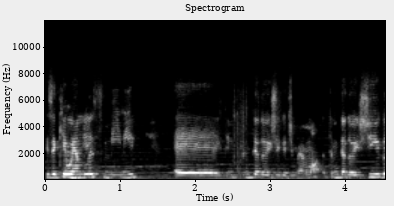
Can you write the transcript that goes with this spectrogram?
Esse aqui é o Endless Mini, é, tem 32 GB de memória, 32 GB,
